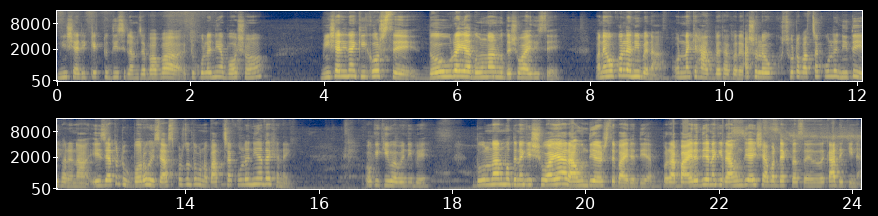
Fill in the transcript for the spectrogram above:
মিশারিকে একটু দিছিলাম যে, বাবা, একটু কোলে নিয়ে বসো। মিশারি না কি করছে? দৌড়াইয়া দোলনার মধ্যে শোয়াই দিছে। মানে ও কোলে নিবে না, ওর নাকি হাত ব্যথা করে। আসলে ও ছোট বাচ্চা কোলে নিতেই পারে না। এই যে এতটুকু বড় হয়েছে, আজ পর্যন্ত কোনো বাচ্চা কোলে নিয়ে দেখে নাই। ওকে কীভাবে নিবে? দোলনার মধ্যে নাকি শোয়া রাউন্ড দিয়ে আসছে বাইরে দিয়ে। বাইরে দিয়ে নাকি রাউন্ড দিয়ে এসে আবার দেখতেছে কাঁদে কিনা।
